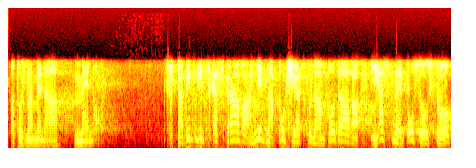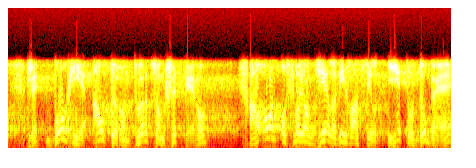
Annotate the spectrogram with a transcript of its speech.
a to znamená meno. Tá biblická správa hneď na počiatku nám podáva jasné posolstvo, že Boh je autorom, tvorcom všetkého a on o svojom diele vyhlásil, je to dobré,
